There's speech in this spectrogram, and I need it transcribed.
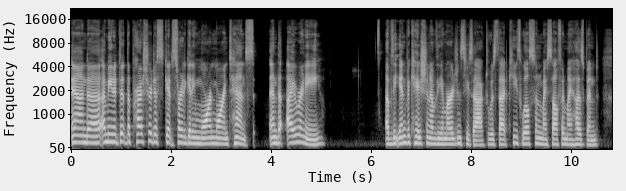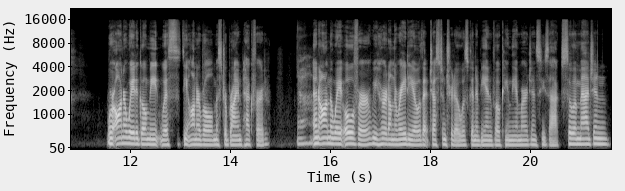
And uh, I mean, it, the pressure just get started getting more and more intense. And the irony of the invocation of the Emergencies Act was that Keith Wilson, myself, and my husband were on our way to go meet with the Honorable Mr. Brian Peckford. Uh-huh. And on the way over, we heard on the radio that Justin Trudeau was going to be invoking the Emergencies Act. So imagine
